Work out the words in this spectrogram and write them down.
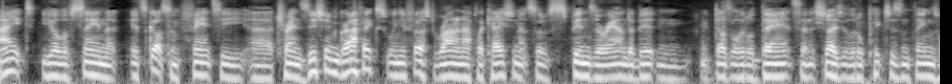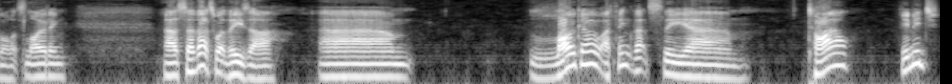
8, you'll have seen that it's got some fancy uh, transition graphics. When you first run an application, it sort of spins around a bit and it does a little dance and it shows you little pictures and things while it's loading. Uh, so that's what these are. Um, logo, I think that's the um, tile image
